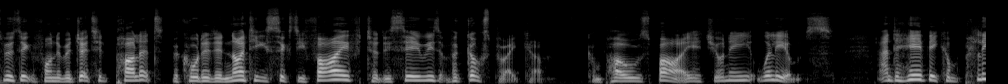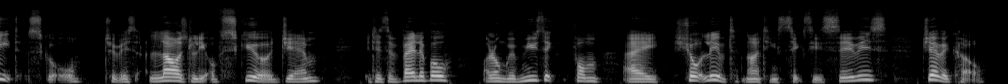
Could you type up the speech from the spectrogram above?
Was music from the rejected pilot recorded in 1965 to the series The Ghostbreaker, composed by Johnny Williams. And to hear the complete score to this largely obscure gem, it is available along with music from a short lived 1960s series, Jericho,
